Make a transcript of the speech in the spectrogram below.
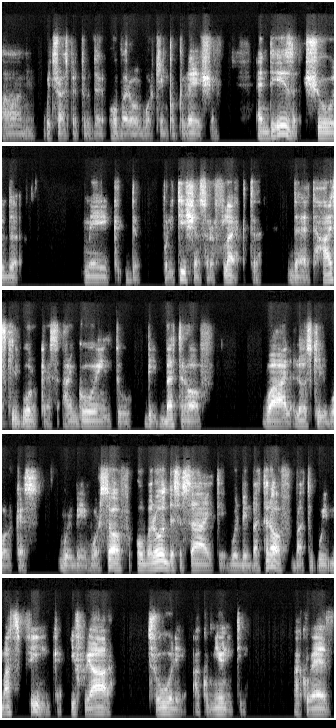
um, with respect to the overall working population. And this should make the politicians reflect that high skilled workers are going to be better off while low skilled workers will be worse off. Overall, the society will be better off, but we must think if we are truly a community, a cohesive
